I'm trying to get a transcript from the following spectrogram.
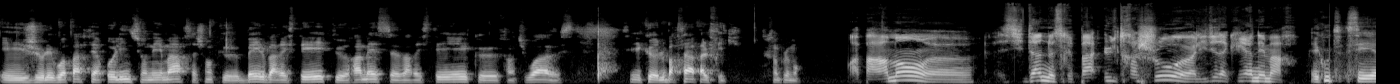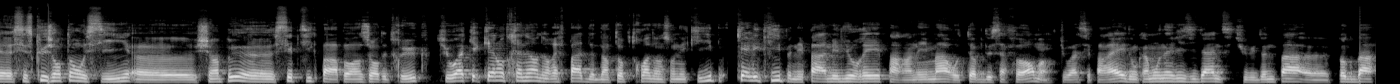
et je les vois pas faire all-in sur Neymar, sachant que Bale va rester, que Rames va rester, que, enfin, tu vois, c'est que le Barça a pas le fric, tout simplement. Apparemment, euh, Zidane ne serait pas ultra chaud à l'idée d'accueillir Neymar. Écoute, c'est c'est ce que j'entends aussi. je suis un peu sceptique par rapport à ce genre de truc. Tu vois, quel entraîneur ne rêve pas d'un top 3 dans son équipe? Quelle équipe n'est pas améliorée par un Neymar au top de sa forme? Tu vois, c'est pareil. Donc à mon avis, Zidane, si tu lui donnes pas Pogba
